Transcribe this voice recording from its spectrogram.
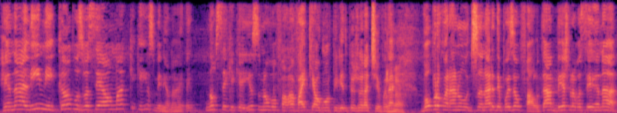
Renan Aline Campos, você é uma. O que, que, é isso, menina? É, não sei o que, que, é isso, não vou falar, vai que é algum apelido pejorativo, né? Uhum. Vou procurar no dicionário depois eu falo, tá? Beijo pra você, Renan.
